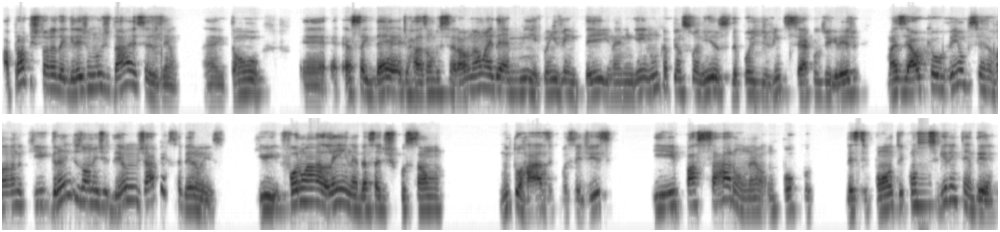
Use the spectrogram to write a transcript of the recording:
a própria história da igreja nos dá esse exemplo. Né? Então, é, essa ideia de razão visceral não é uma ideia minha, que eu inventei, né? ninguém nunca pensou nisso depois de 20 séculos de igreja, mas é algo que eu venho observando que grandes homens de Deus já perceberam isso, que foram além né, dessa discussão muito rasa que você disse e passaram né, um pouco desse ponto e conseguiram entender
